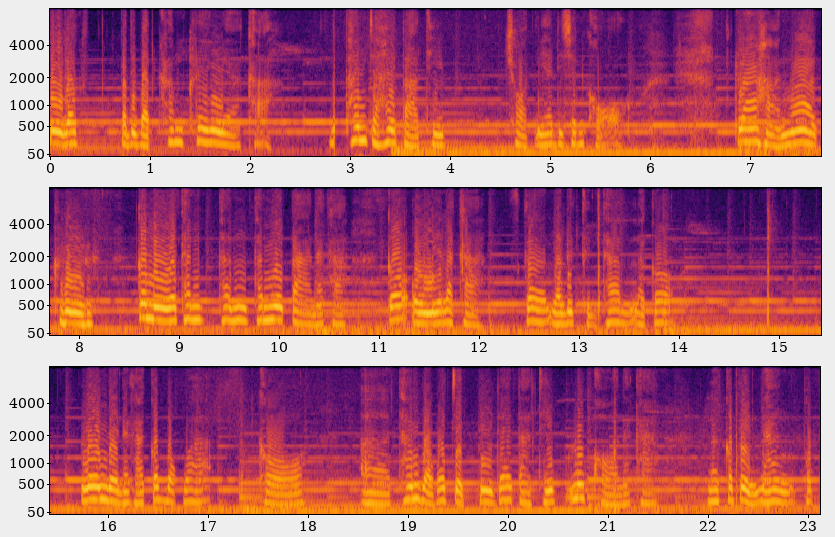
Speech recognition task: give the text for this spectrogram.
ปีแล้วปฏิบัติคร่ำเคร่งเนี่ยค่ะ ท่านจะให้ตาทิพย์ช็อตเนี้ยดิฉันขอ กล้าหาญมากคือก็รู้ว่าท่านท่านท่านเมตตานะคะ ก็องค์นี้แหละค่ะ ก็ระลึกถึงท่านแล้วก็เริ่มเลยนะคะ ก็บอกว่าขอ ท่านบอกว่า 7 ปีได้ตาทิพย์ลูกขอนะคะ แล้วก็ไปนั่งพอไป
